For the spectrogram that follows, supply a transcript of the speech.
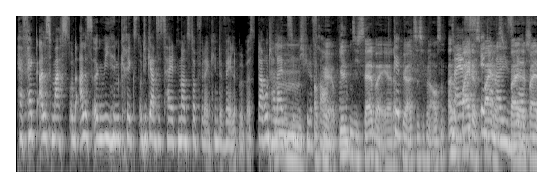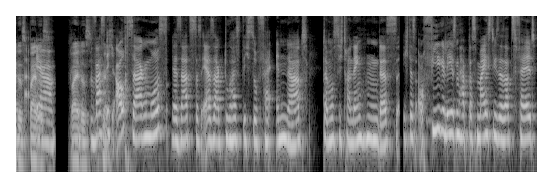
perfekt alles machst und alles irgendwie hinkriegst und die ganze Zeit nonstop für dein Kind available bist. Darunter leiden mm, ziemlich viele Frauen. Okay, gelten sich selber eher dafür, als dass sie von außen. Also naja, beides, beides, beides, beides, beides. Ja. Beides. Was ich auch sagen muss, der Satz, dass er sagt, du hast dich so verändert, da musste ich dran denken, dass ich das auch viel gelesen habe, dass meist dieser Satz fällt,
